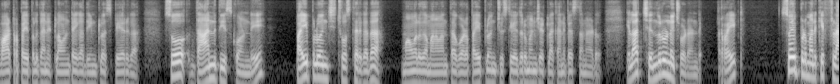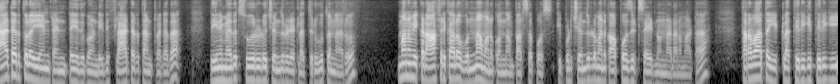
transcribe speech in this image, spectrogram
వాటర్ పైపులు కానీ ఇట్లా ఉంటాయి కదా ఇంట్లో స్పేర్గా. సో దాన్ని తీసుకోండి. పైపులోంచి చూస్తారు కదా మామూలుగా మనమంతా కూడా పైపులోంచి చూస్తే ఎదురు మనిషి ఇట్లా కనిపిస్తున్నాడు. ఇలా చంద్రుడిని చూడండి రైట్? సో ఇప్పుడు మనకి ఫ్లాట్ ఎర్త్లో ఏంటంటే ఇదిగోండి ఇది ఫ్లాట్ ఎర్త్ అంటారు కదా దీని మీద సూర్యుడు చంద్రుడు ఇట్లా తిరుగుతున్నారు? మనం ఇక్కడ ఆఫ్రికాలో ఉన్నాం అనుకుందాం పర్ సపోజ్. ఇప్పుడు చంద్రుడు మనకు ఆపోజిట్ సైడ్ ఉన్నాడు అనమాట తర్వాత ఇట్లా తిరిగి తిరిగి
